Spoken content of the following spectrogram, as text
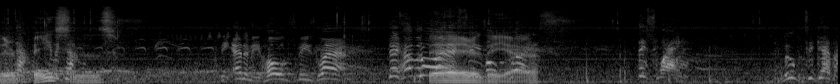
their bases? The enemy holds these lands. They have a There they are. This way. Move together.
